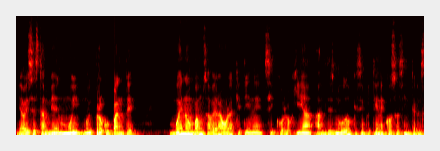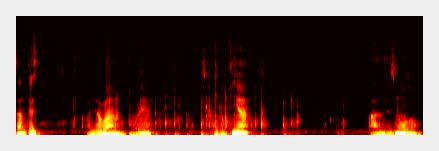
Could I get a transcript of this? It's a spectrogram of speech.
y a veces también muy, muy preocupante. Bueno, vamos a ver ahora que tiene psicología al desnudo, que siempre tiene cosas interesantes. Allá va, a ver. Psicología al desnudo.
